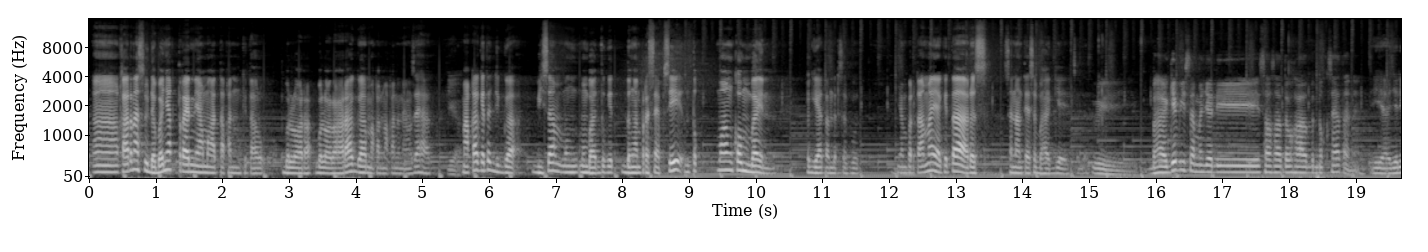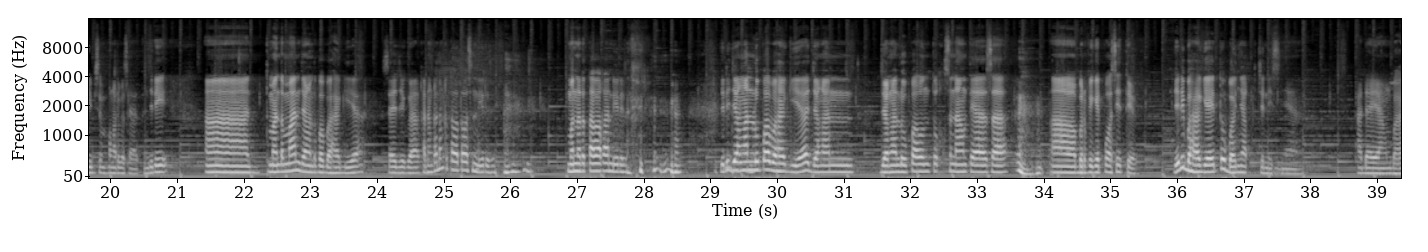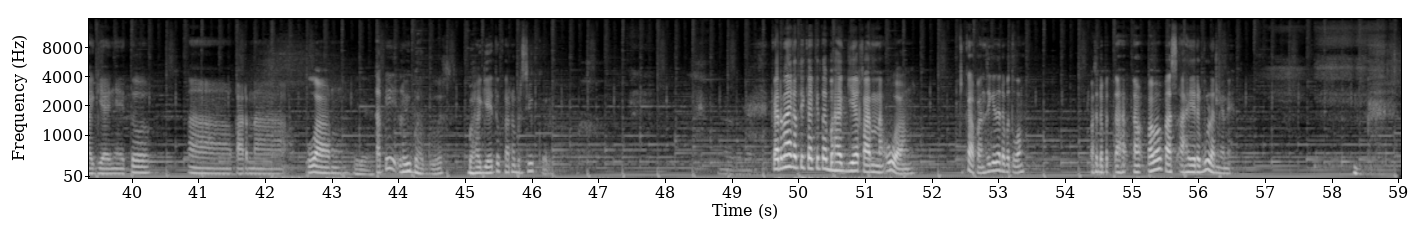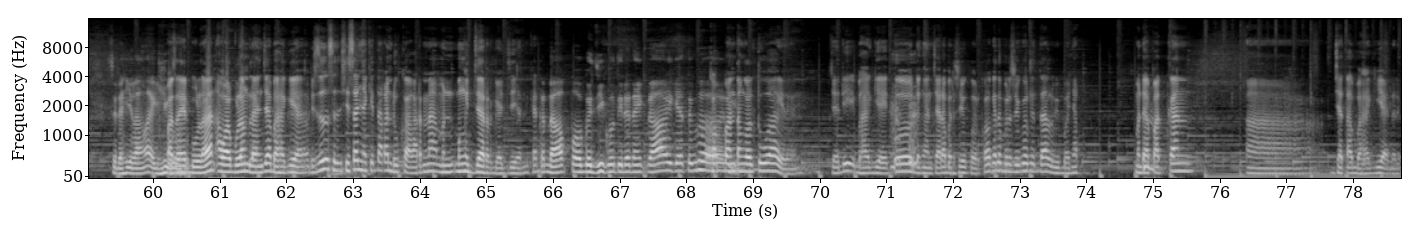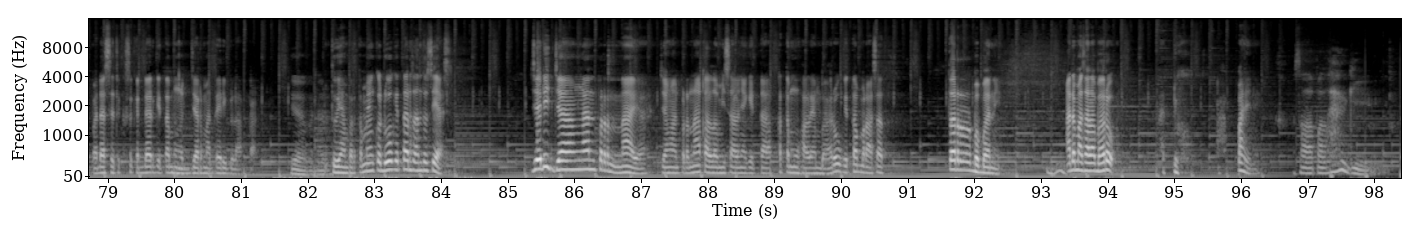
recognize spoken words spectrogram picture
eh, karena sudah banyak tren yang mengatakan kita berolahra- berolahraga, makan makanan yang sehat, Iya. maka kita juga bisa membantu kita dengan persepsi untuk mengcombine kegiatan tersebut. Yang pertama ya kita harus senantiasa bahagia ya. Wih, bahagia bisa menjadi salah satu hal bentuk kesehatan ya. Iya, jadi bisa mempengaruhi kesehatan. Jadi eh, teman-teman jangan lupa bahagia. Saya juga kadang-kadang ketawa-tawa sendiri sih. Menertawakan diri sendiri. jadi jangan lupa bahagia, jangan jangan lupa untuk senantiasa eh, berpikir positif. Jadi bahagia itu banyak jenisnya. Ada yang bahagianya itu eh, karena uang, Iya. tapi lebih bagus bahagia itu karena bersyukur. Karena ketika kita bahagia karena uang, kapan sih kita dapat uang? Pas dapat ta- ta- apa pas akhir bulan kan ya? Sudah hilang lagi. Pas Bang. akhir bulan, awal bulan belanja bahagia. Habis itu sisanya kita akan duka karena men- mengejar gajian kan. Kenapa gajiku tidak naik-naik ya Tuhan? Kapan tanggal tua gitu. Jadi bahagia itu dengan cara bersyukur. Kalau kita bersyukur kita lebih banyak mendapatkan uh, jatah bahagia daripada se- sekedar kita mengejar materi belaka. Iya benar. Itu yang pertama. Yang kedua kita harus antusias. Jadi jangan pernah ya, jangan pernah kalau misalnya kita ketemu hal yang baru kita merasa terbebani. Ada masalah baru. Aduh, apa ini? Masalah apa lagi?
